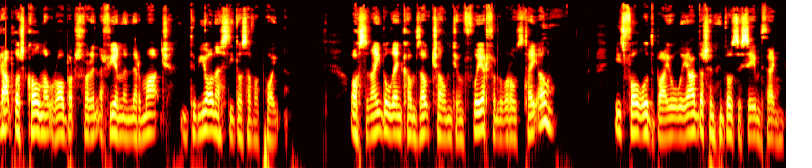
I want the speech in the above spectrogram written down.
Grappler's calling out Roberts for interfering in their match, and to be honest, he does have a point. Austin Idol then comes out challenging Flair for the world's title. He's followed by Ole Anderson, who does the same thing.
